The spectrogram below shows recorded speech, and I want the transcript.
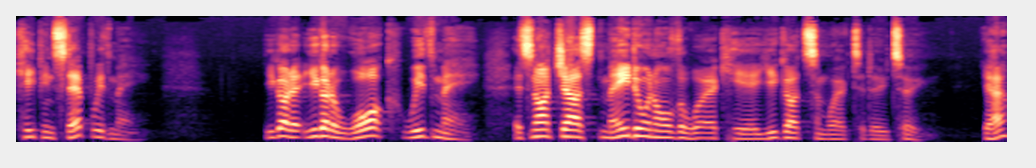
keep in step with me. You got to, you got to walk with me. It's not just me doing all the work here, you got some work to do too. Yeah?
